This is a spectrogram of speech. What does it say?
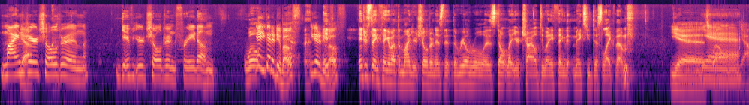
Mind Yeah. your children. Give your children freedom. Well, Yeah, you got to do both. You got to do It- both. Interesting thing about the mind your children is that the real rule is don't let your child do anything that makes you dislike them. Yes. Yeah. Well, yeah.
